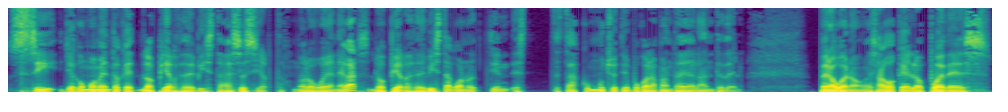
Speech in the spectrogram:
sí llega un momento que lo pierdes de vista. Eso es cierto. No lo voy a negar. Lo pierdes de vista cuando estás con mucho tiempo con la pantalla delante de él. Pero bueno, es algo que lo puedes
